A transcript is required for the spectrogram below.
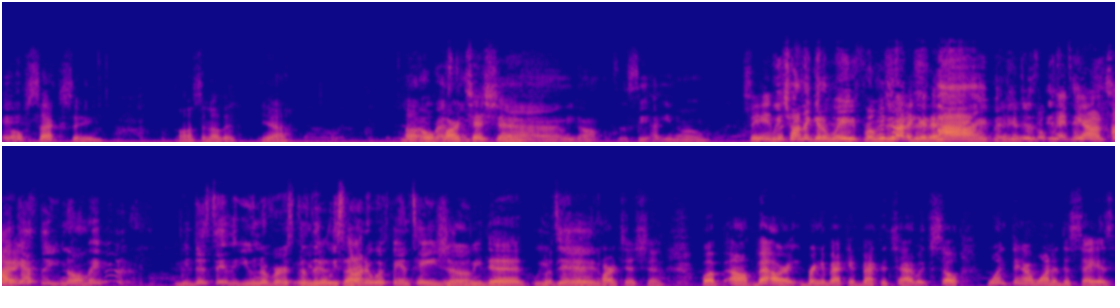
it, oh sexy oh that's another yeah in peace. partition Yeah, we go. See, you know, see we trying to get away from this, trying to this get vibe, and it just Okay, it take- Beyonce. I guess the you know maybe we did say the universe because We we say- started with Fantasia. We did. We did. Partition. But um, ba- all right, bring it back in back to Chadwick. So one thing I wanted to say is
